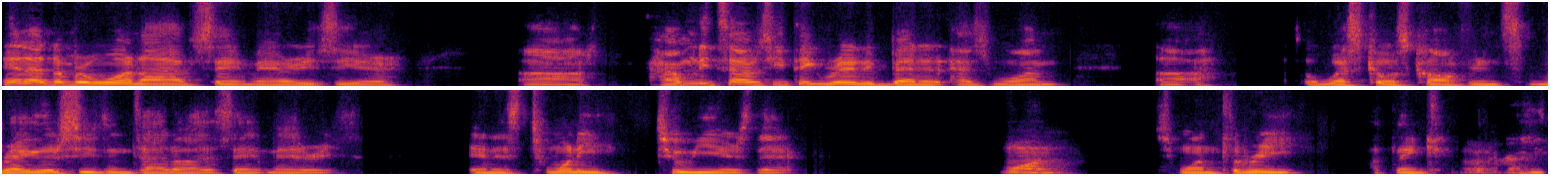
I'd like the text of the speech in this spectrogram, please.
And at number one, I have St. Mary's here. Uh, how many times do you think Randy Bennett has won uh, a West Coast Conference regular season title at St. Mary's in his 22 years there? One. He's won three. I think okay.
